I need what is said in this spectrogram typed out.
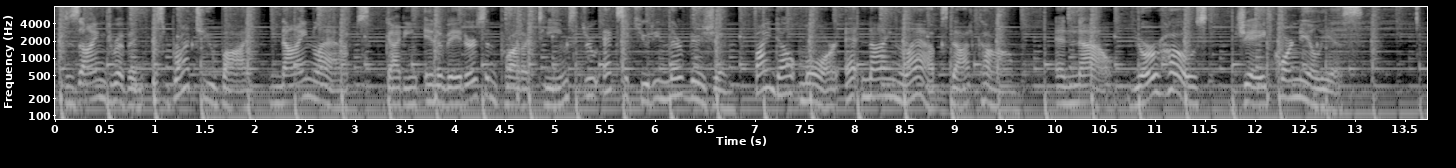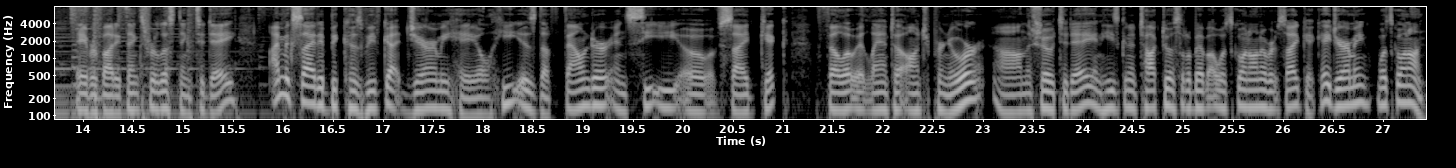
Design Driven is brought to you by Nine Labs, guiding innovators and product teams through executing their vision. Find out more at ninelabs.com. And now, your host, Jay Cornelius. Hey, everybody, thanks for listening today. I'm excited because we've got Jeremy Haile. He is the founder and CEO of Sideqik, fellow Atlanta entrepreneur, uh, on the show today, and he's going to talk to us a little bit about what's going on over at Sideqik. Hey, Jeremy, what's going on?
